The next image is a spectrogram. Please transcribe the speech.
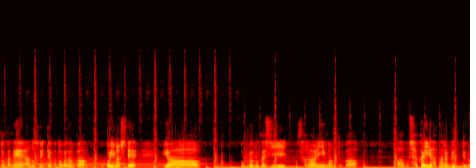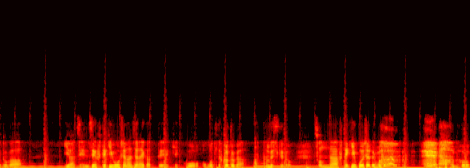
とかね、あのそういったことがなんか起こりまして、いやー、僕は昔、サラリーマンとか、あの社会で働くってことが、いや、全然不適合者なんじゃないかって結構思ってたことがあったんですけど、そんな不適合者でも あの、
